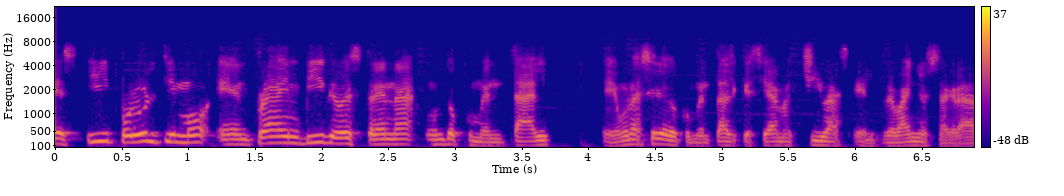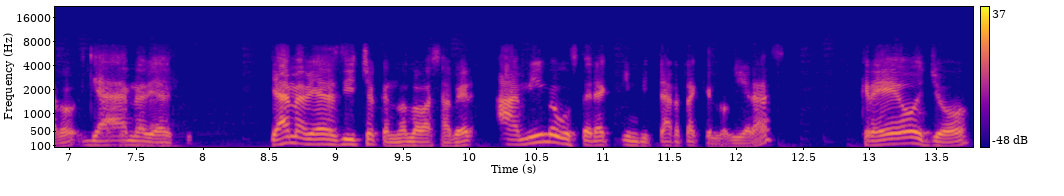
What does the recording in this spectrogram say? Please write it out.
es. Y por último, en Prime Video estrena un documental, eh, una serie documental que se llama Chivas, el rebaño sagrado. Ya me, había, ya me habías dicho que no lo vas a ver. A mí me gustaría invitarte a que lo vieras. Creo yo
